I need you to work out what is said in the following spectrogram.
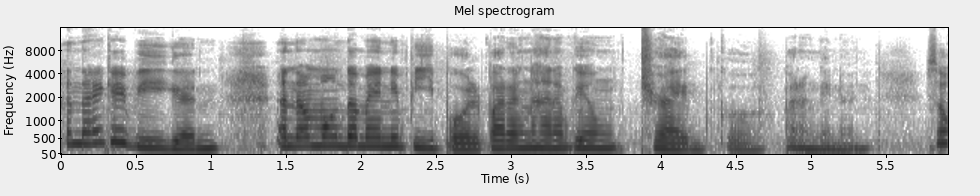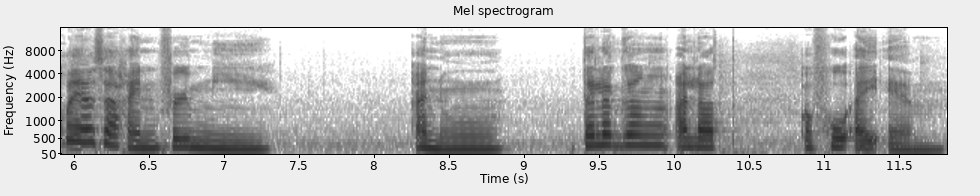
Ang dami kaibigan. And among the many people, parang nahanap ko yung tribe ko. Parang ganun. So, kaya sa akin, for me, ano, talagang a lot of who I am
